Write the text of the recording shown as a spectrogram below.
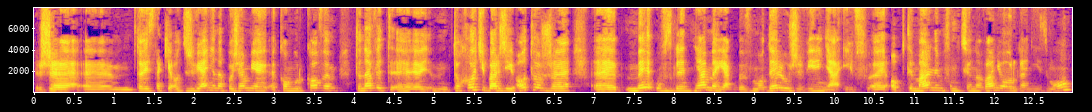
że to jest takie odżywianie na poziomie komórkowym, to nawet e, to chodzi bardziej o to, że e, my uwzględniamy jakby w modelu żywienia i w e, optymalnym funkcjonowaniu organizmu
